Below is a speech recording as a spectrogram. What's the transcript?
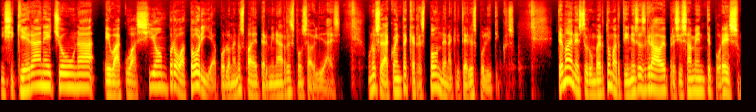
ni siquiera han hecho una evacuación probatoria, por lo menos para determinar responsabilidades. Uno se da cuenta que responden a criterios políticos. El tema de Néstor Humberto Martínez es grave precisamente por eso,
